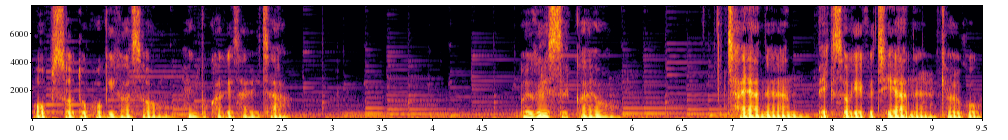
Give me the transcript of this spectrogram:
없어도 거기 가서 행복하게 살자. 왜 그랬을까요? 자야는 백석의 그 제안을 결국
